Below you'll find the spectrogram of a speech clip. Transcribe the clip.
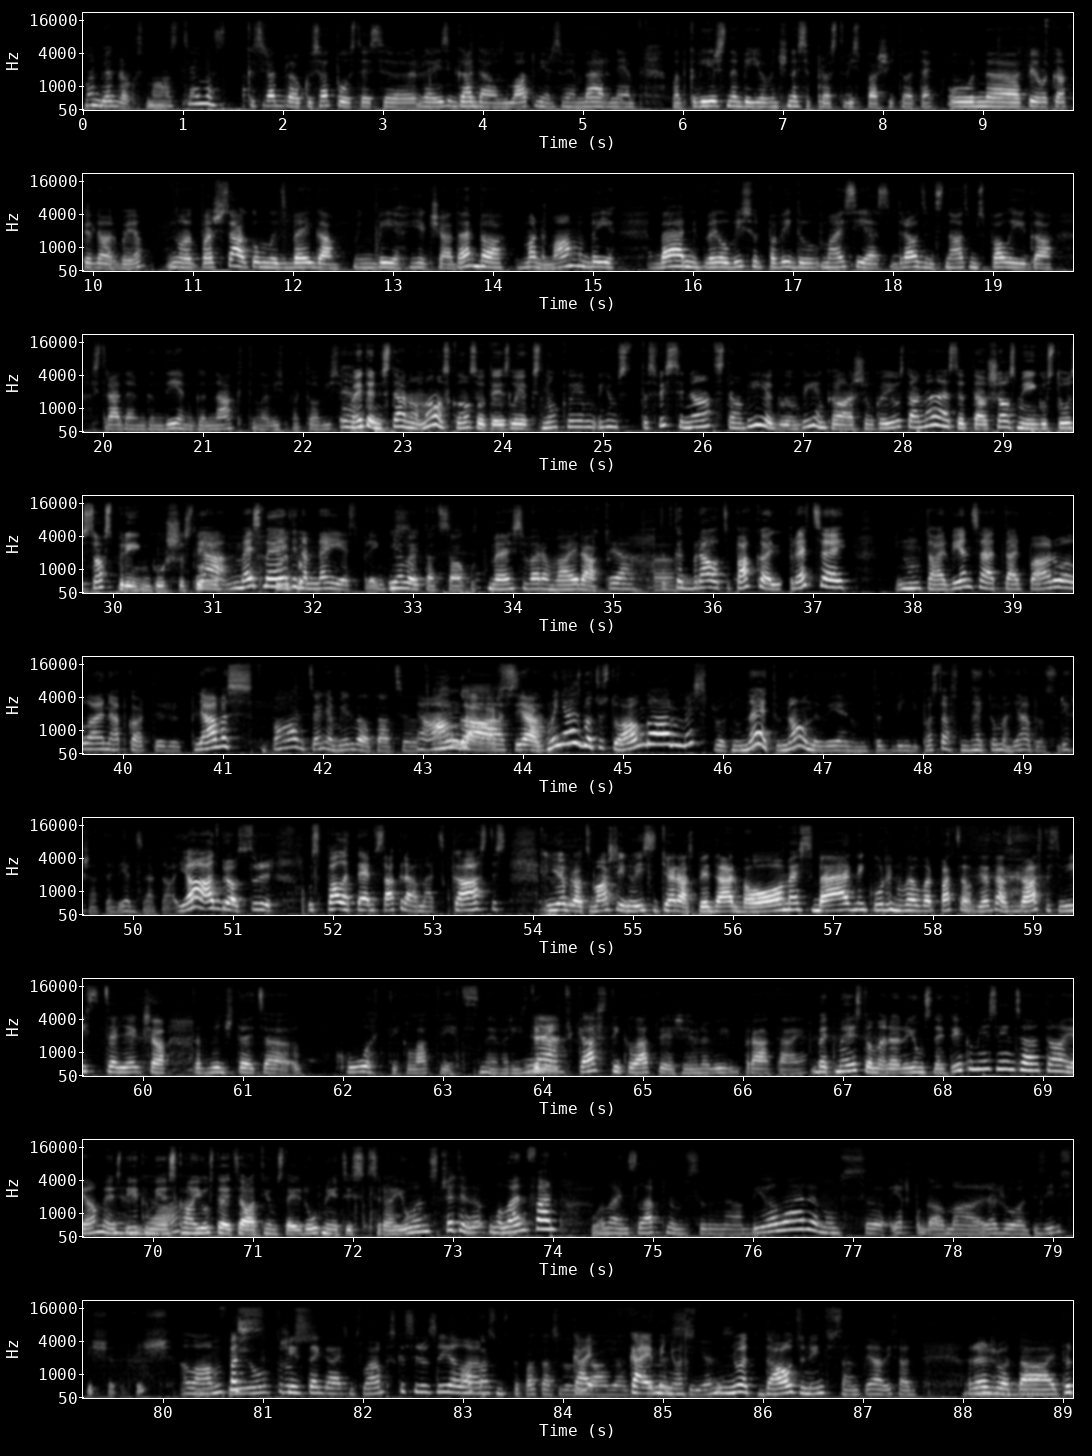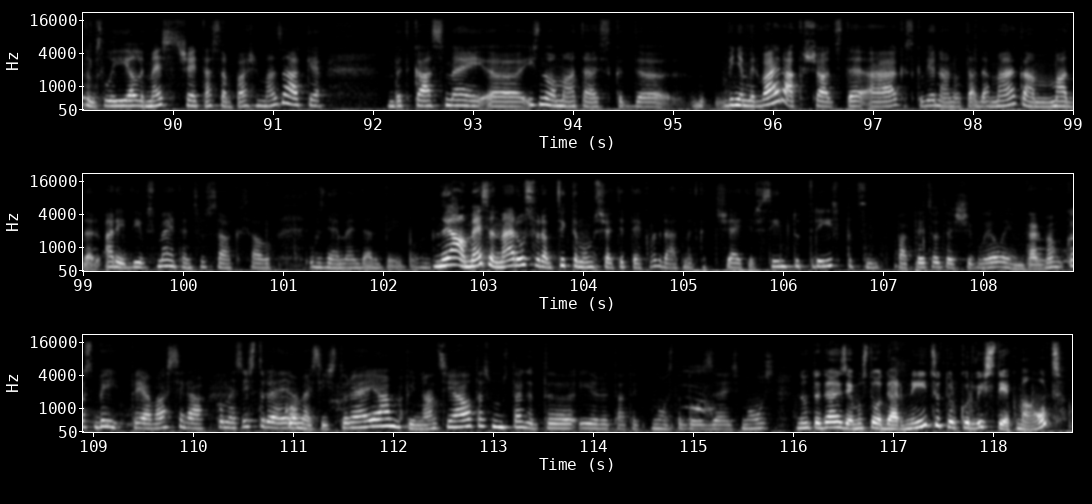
Man bija atbraukusi māsa ciemos, kas ir atbraukusi atpūsties uh, reizi gadā uz Latviju ar saviem bērniem. Labi, ka vīrs nebija, jo viņš nesaprastu vispār šo te. Un uh, Pielikāt pie darba, ja? no paša sākuma līdz beigām viņi bija iekšā darbā. Mana mamma bija, bērni vēl visur pa vidu maisījās. Draudzens nāca mums palīgā. Strādājām gan dienu, gan nakti, lai vispār to visu. Meitenes tā no malas klausoties, liekas, nu, ka jum- jums tas viss ir nācis tā viegli un vienkārši, un ka jūs tā neesat tā šausmīgi uz to saspringušas. lai- Jā, mēs mēģinām neiespringt. Ievērot tāds sauklis, mēs varam vairāk. Jā. Tad, kad braucu pakaļ precēji, Nu, tā ir viensēta, tā ir pārolaina, apkārt ir pļavas. Pāri ceļam ir vēl tāds uh, Angārs, jā. Viņi aizbrauc uz to angāru un es saprotu, nu, nē, tur nav neviena. Tad viņi pastāsta, nu, nē, tomēr jābrauc tur iekšā tajā viensētā. Jā, atbrauc, tur ir uz paletēm sakrāmēts kastes. Iebrauc mašīnu, visi ķerās pie darba. O, mēs bērni, kuri nu vēl var pacelt, ja tās kastes visi ceļ iekšā. Tad viņš teica, ko tik latvietis nevar izdarīt. Jā. Kas tik latviešiem nebija prātā? Ja? Bet mēs tomēr ar jums netiekamies viensētā, jā, mēs jā, tiekamies, jā. kā jūs teicāt, jums te ir rūpniecisks rajons. Šeit ir Olaina farma, Olaina lepnums un uh, biolāra. Mums uh, iekšpagalmā ražo zivis, fish, fish. lampas, Filtrus. šīs te gaismas lampas, kas ir uz ielām. Tas mums tepat tās ir uz Kai, jā, jā, kaimiņos. Ļoti daudz un interesanti, jā, visādi ražotāji. Protams, lieli mēs šeit esam paši mazākie. Ja. Bet kā smēja uh, iznomātājs, kad uh, viņam ir vairākas šādas ēkas, ka vienā no tādām ēkām Madara arī divas meitenes uzsāka savu uzņēmēju darbību. Un, nu jā, mēs vienmēr uzsveram, cik mums šeit ir tie kvadrātmetri, ka šeit ir 113. Pateicoties šim lielajam darbam, kas bija tajā vasarā, ko mēs izturējām, ko mēs izturējām finansiāli tas mums tagad uh, ir teikt, nostabilizējis mūsu. Nu, tad aizjām uz to darbnīcu, tur, kur viss tiek malts.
